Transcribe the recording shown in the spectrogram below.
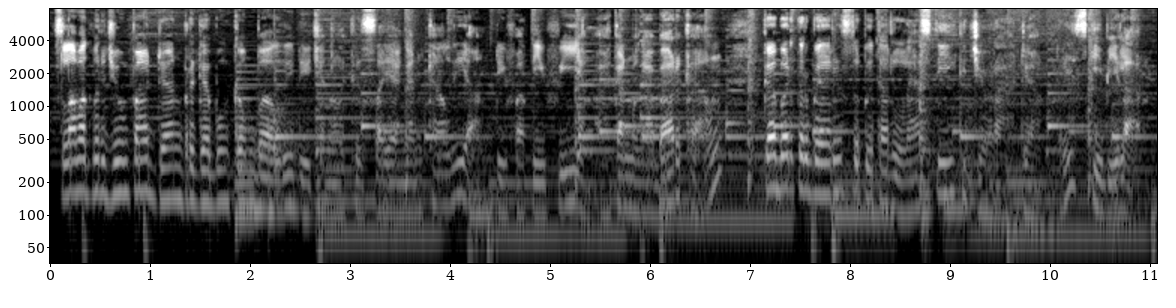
Selamat berjumpa dan bergabung kembali di channel kesayangan kalian Diva TV yang akan mengabarkan kabar terbaru seputar Lesti Kejora dan Rizky Bilar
